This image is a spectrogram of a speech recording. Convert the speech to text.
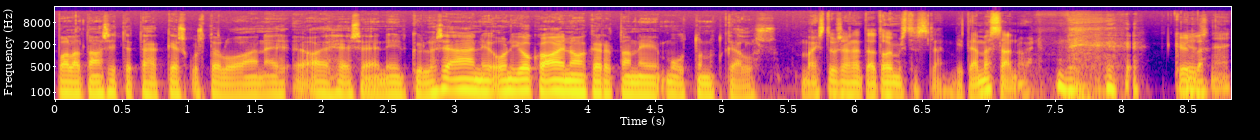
palataan sitten tähän keskusteluaiheeseen, niin kyllä se ääni on joka ainoa kerta niin muuttunut kellossa. Mä istuin aina toimistossa, mitä mä sanoin. kyllä. Näin.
